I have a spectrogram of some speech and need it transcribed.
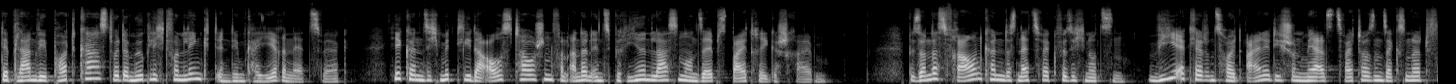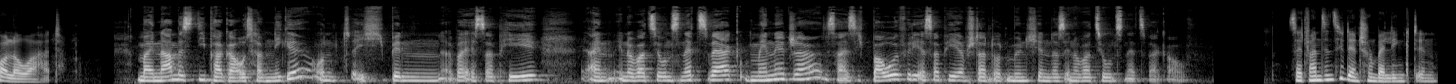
Der Plan W Podcast wird ermöglicht von LinkedIn, dem Karrierenetzwerk. Hier können sich Mitglieder austauschen, von anderen inspirieren lassen und selbst Beiträge schreiben. Besonders Frauen können das Netzwerk für sich nutzen. Wie erklärt uns heute eine, die schon mehr als 2600 Follower hat? Mein Name ist Deepa Gautam Nigge und ich bin bei SAP ein Innovationsnetzwerkmanager. Das heißt, ich baue für die SAP am Standort München das Innovationsnetzwerk auf. Seit wann sind Sie denn schon bei LinkedIn?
